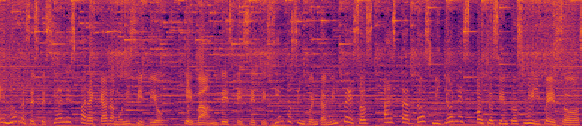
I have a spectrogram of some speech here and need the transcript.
en obras especiales para cada municipio, que van desde 750 mil pesos hasta 2 millones 800 mil pesos.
